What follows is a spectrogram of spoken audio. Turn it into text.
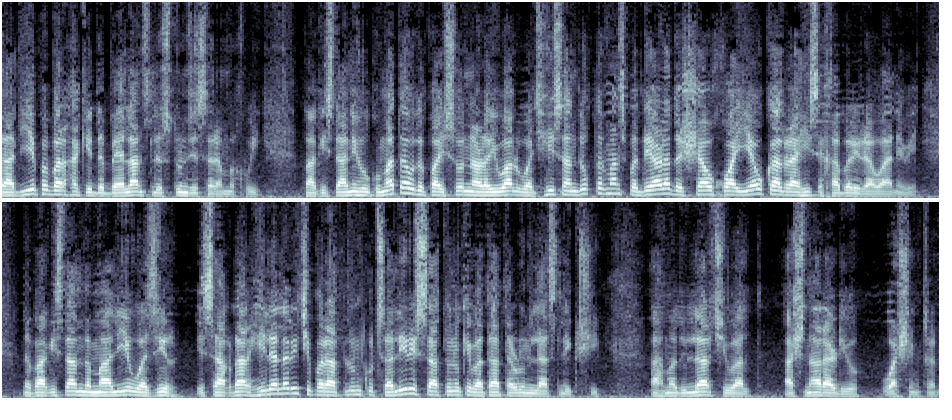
تادیې په برخه کې د بیلانس له ستونزې سره مخ وي. پاکستاني حکومت او د پیسو نړیوال وجهي صندوق ترمنځ په دې اړه د شاوخوا یو کال راهیسې خبرې روانې وې. د پاکستان د مالیې وزیر اسحاق ډار هیله لري چې په راتلونکو 40 ساعتونو کې به دا تړون لاسلیک شي احمد الله ارچیوال آشنا راډیو واشنګټن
